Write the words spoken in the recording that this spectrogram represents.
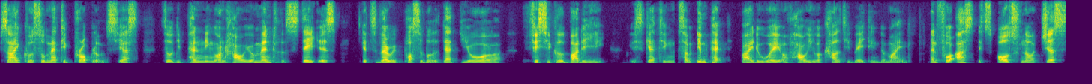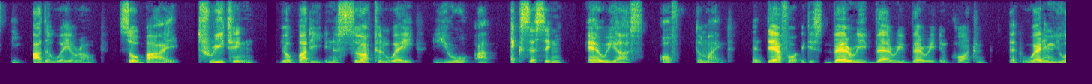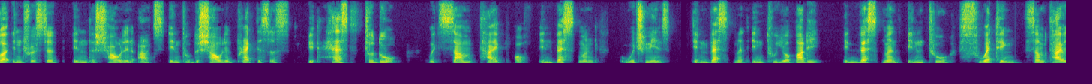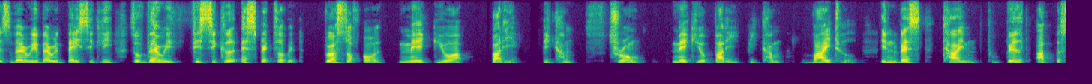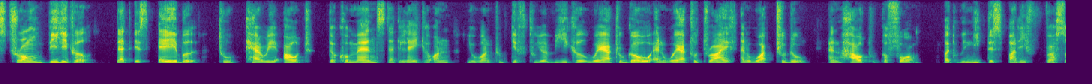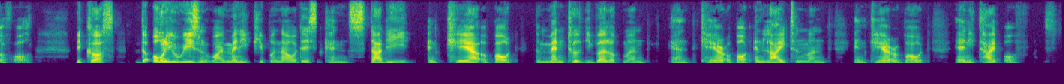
psychosomatic problems. Yes. So depending on how your mental state is, it's very possible that your physical body is getting some impact by the way of how you are cultivating the mind. And for us, it's also not just the other way around. So by treating your body in a certain way, you are accessing areas of the mind. And therefore, it is very, very, very important that when you are interested in the Shaolin arts, into the Shaolin practices, it has to do with some type of investment, which means investment into your body, investment into sweating, sometimes very, very basically. So, very physical aspects of it. First of all, make your body become strong, make your body become vital. Invest time to build up a strong vehicle that is able to carry out the commands that later on you want to give to your vehicle, where to go and where to drive and what to do and how to perform. But we need this body first of all, because the only reason why many people nowadays can study and care about the mental development and care about enlightenment and care about any type of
